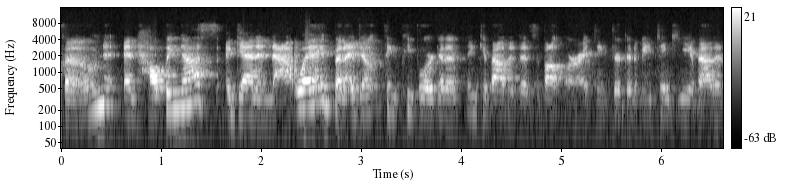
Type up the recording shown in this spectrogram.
phone and helping us again in that way, but I don't think people are going to think about it as a butler. I think they're going to be thinking about it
